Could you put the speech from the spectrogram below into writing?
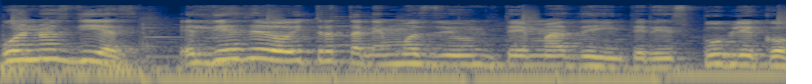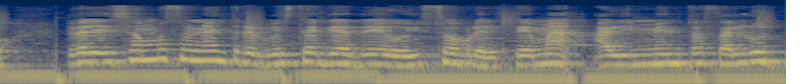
Buenos días, el día de hoy trataremos de un tema de interés público. Realizamos una entrevista el día de hoy sobre el tema Alimento Salud,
